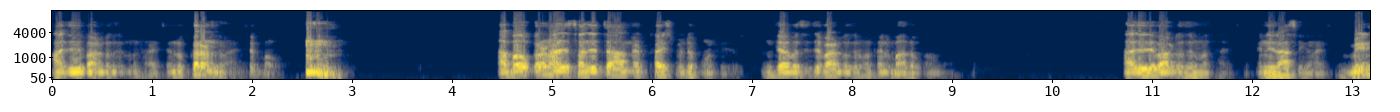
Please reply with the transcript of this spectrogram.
આજે જે બાળકનો જન્મ થાય છે, એનું કરણ ગણાય છે, બહુ. આ ભાવકરણ આજે સાંજે ચાર ને અઠાવીસ મિનિટે પૂર્ણ થઈ જશે. ત્યાર પછી જે બાળકનો જન્મ થાય એનું બાલકરણ. આજે જે બાળકનો જન્મ થાય છે, એની રાશિ ગણાય છે. મેન,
